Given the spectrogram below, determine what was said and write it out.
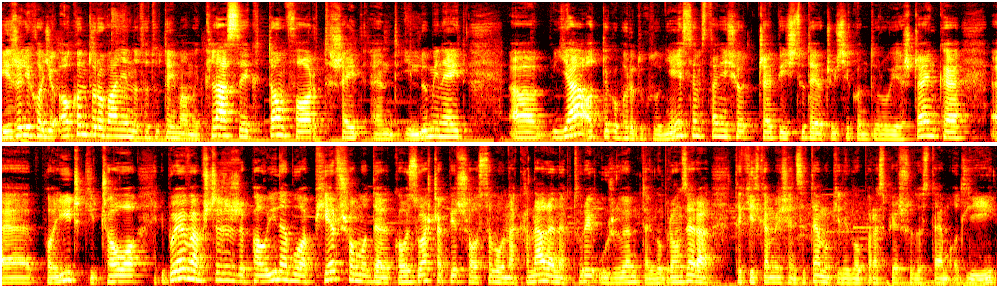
Jeżeli chodzi o konturowanie, no to tutaj mamy klasyk, Tom Ford, Shade and Illuminate. Ja od tego produktu nie jestem w stanie się odczepić. Tutaj oczywiście konturuję szczękę, e, policzki, czoło. I powiem Wam szczerze, że Paulina była pierwszą modelką, zwłaszcza pierwszą osobą na kanale, na której użyłem tego bronzera te kilka miesięcy temu, kiedy go po raz pierwszy dostałem od Lii.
